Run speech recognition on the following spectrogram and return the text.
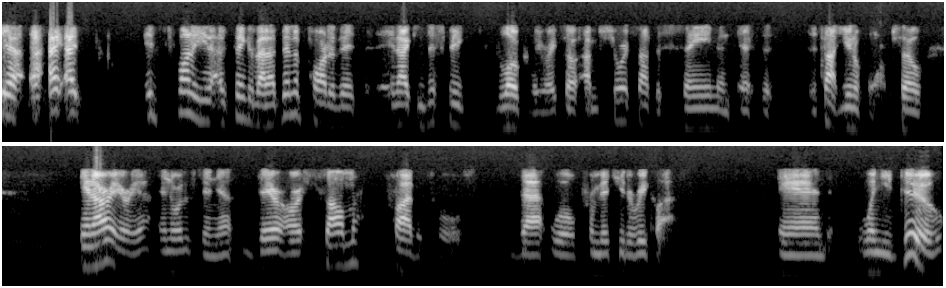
Yeah, I, I, it's funny. I thinking about it. I've been a part of it, and I can just speak locally, right? So I'm sure it's not the same, and it, it's not uniform. So in our area in Northern Virginia, there are some private schools that will permit you to reclass, and when you do,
